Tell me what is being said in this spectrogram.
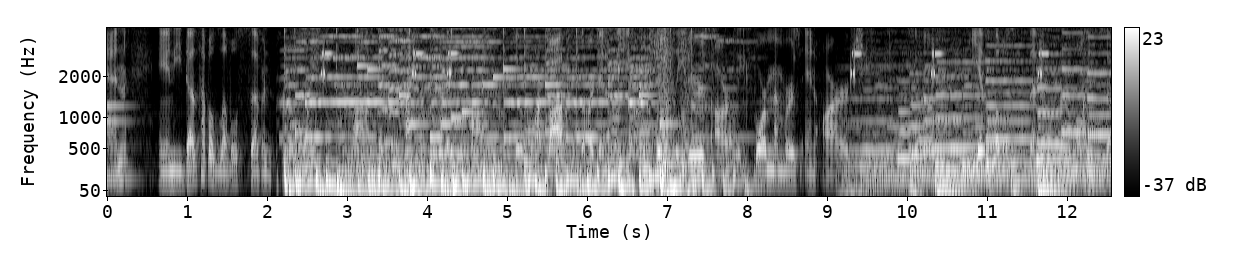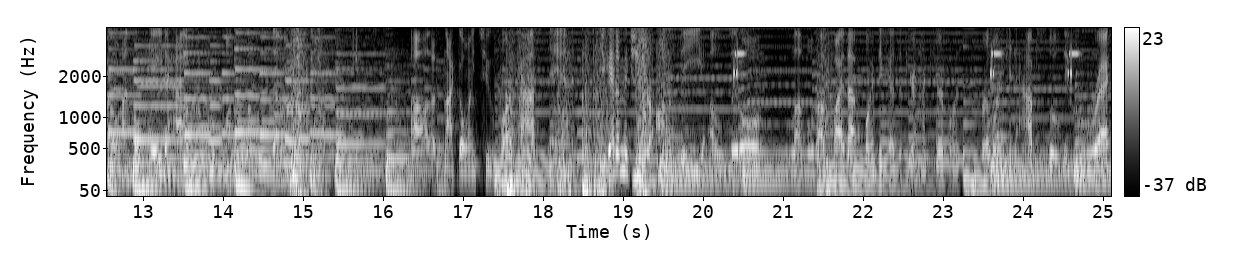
N, and he does have a level 7 Purrloin, um, but he's not considered a boss. So our bosses are going to be our gym leaders, our Elite Four members, and our champion. So he has a level 7 Purrloin, so I'm okay to have a Pokemon that's level 7 and level 8. Uh, that's not going too far past, and you gotta make sure you're honestly a little leveled up by that point because if you're not careful, his Purrloin can absolutely wreck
